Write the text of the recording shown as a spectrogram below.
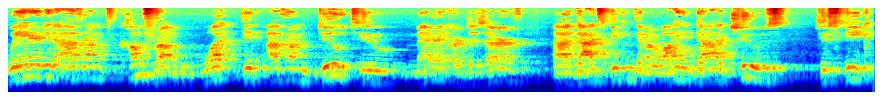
where did Avram come from? What did Avram do to merit or deserve uh, God speaking to him, or why did God choose to speak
